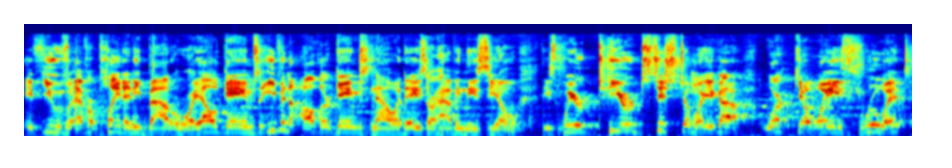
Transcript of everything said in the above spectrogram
if you've ever played any battle royale games even other games nowadays are having these you know these weird tiered system where you gotta work your way through it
